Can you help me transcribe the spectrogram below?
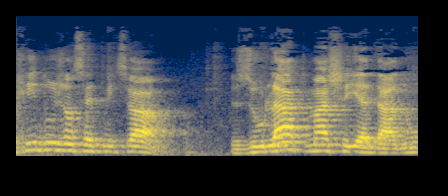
chidouche dans cette mitzvah, zulat ma yadanu,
